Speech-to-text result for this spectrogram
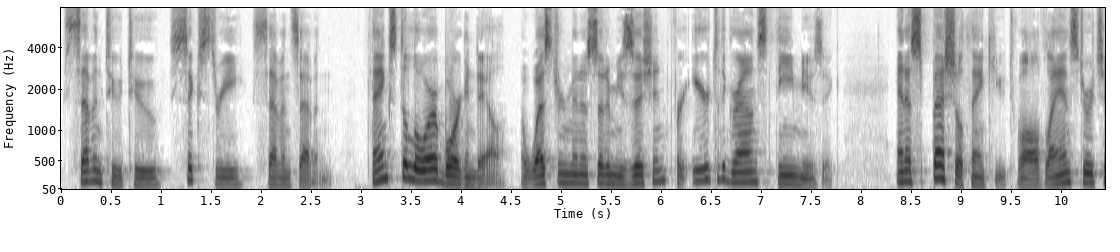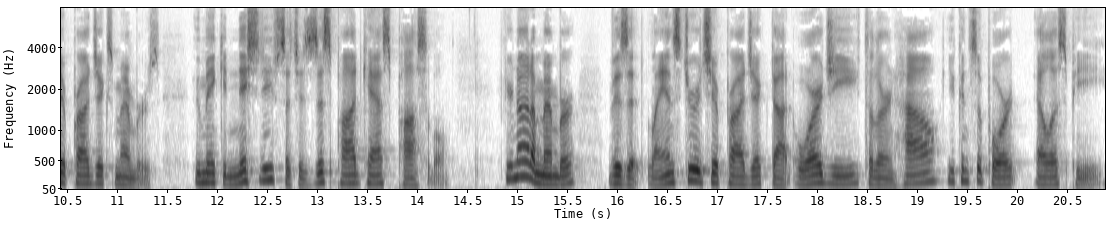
722 6377. Thanks to Laura Borgendale, a Western Minnesota musician, for Ear to the Ground's theme music. And a special thank you to all of Land Stewardship Project's members who make initiatives such as this podcast possible. If you're not a member, visit landstewardshipproject.org to learn how you can support LSP.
